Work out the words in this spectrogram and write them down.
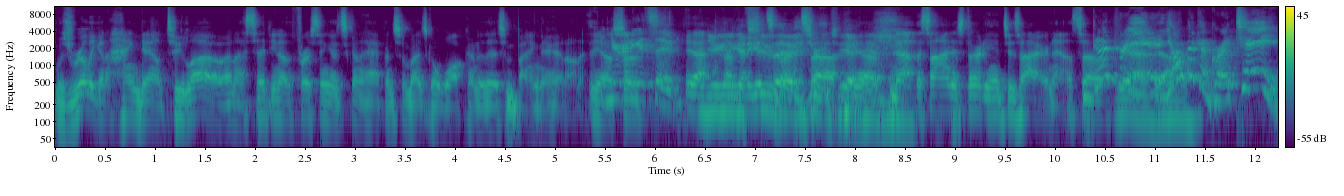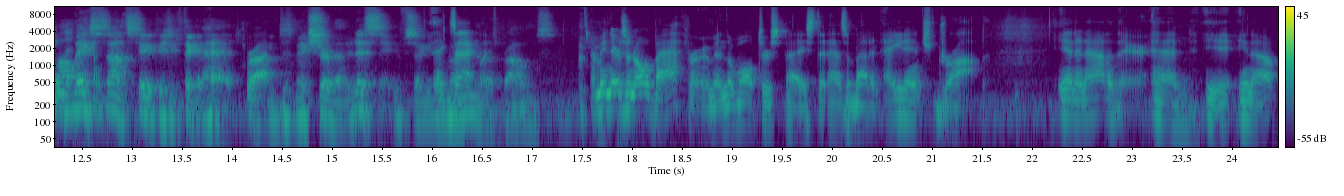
was really going to hang down too low. And I said, you know, the first thing that's going to happen, somebody's going to walk under this and bang their head on it. You know, And you're so- gonna get sued. Yeah, And you're gonna get get sued sued. So. Yeah, yeah, yeah, yeah. Now the sign is 30 inches higher now. So Good for Yeah, you. yeah. Y'all make a great team. Well, it makes sense too because you're thinking ahead. Right. You just make sure that it is safe, so you don't Exactly. run those problems. I mean, there's an old bathroom in the Walter space that has about an eight inch drop in and out of there. And, you know,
